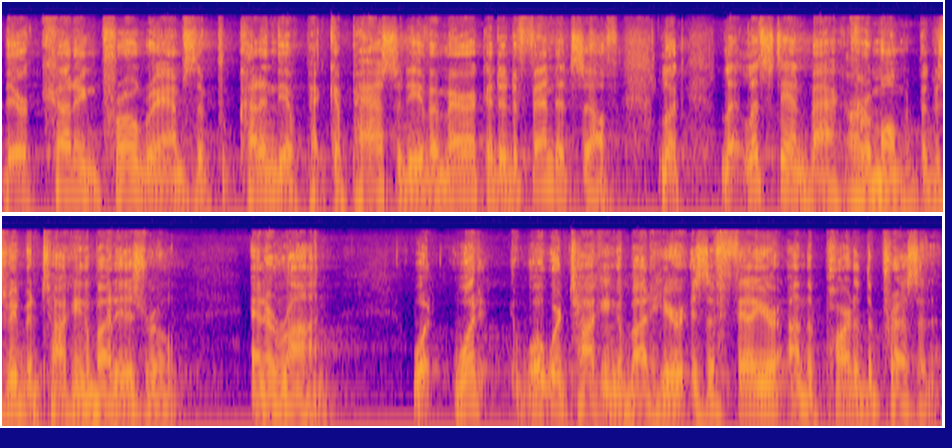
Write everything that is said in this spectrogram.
They're cutting programs, they're cutting the capacity of America to defend itself. Look, let, us stand back All for right. a moment because we've been talking about Israel and Iran. What, what, what we're talking about here is a failure on the part of the president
